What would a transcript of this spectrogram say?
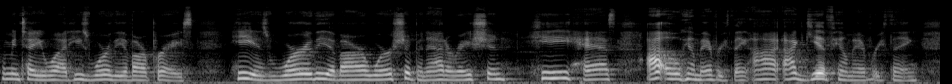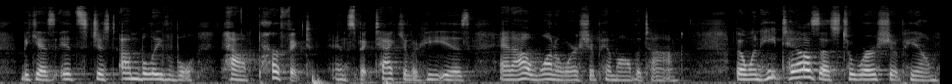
let me tell you what, He's worthy of our praise. He is worthy of our worship and adoration. He has, I owe Him everything. I, I give Him everything because it's just unbelievable how perfect and spectacular He is, and I want to worship Him all the time. But when He tells us to worship Him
